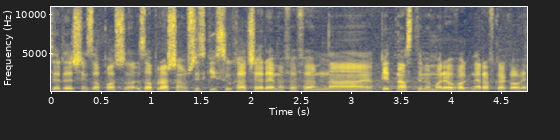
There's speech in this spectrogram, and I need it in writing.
Serdecznie zapraszam, zapraszam wszystkich słuchaczy RMF FM na 15 Memoriał Wagnera w Krakowie.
